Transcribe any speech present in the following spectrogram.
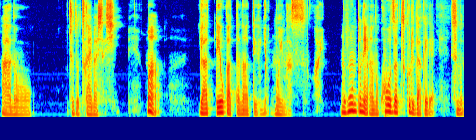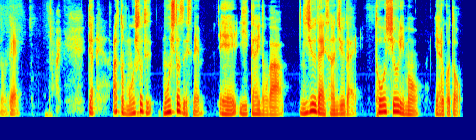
あの、ちょっと使いましたし、まあ、やってよかったなっていうふうに思います。はい。もうほんとね、あの、講座作るだけで済むので、はい。で、あともう一つ、もう一つですね、えー、言いたいのが、20代、30代、投資よりもやること、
